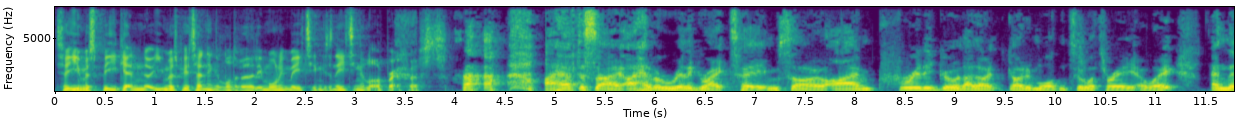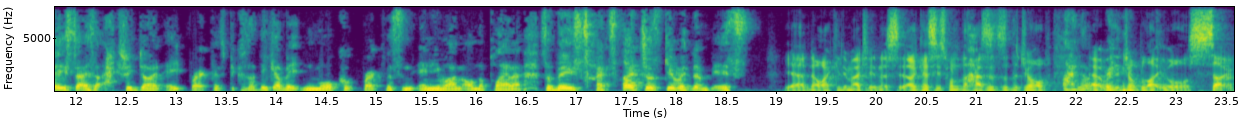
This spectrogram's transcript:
So you must be getting, you must be attending a lot of early morning meetings and eating a lot of breakfast. I have to say, I have a really great team, so I'm pretty good. I don't go to more than two or three a week, and these days I actually don't eat breakfast because I think I've eaten more cooked breakfast than anyone on the planet. So these days I just give it a miss. Yeah, no, I can imagine. That's, I guess it's one of the hazards of the job. I know. Uh, with a job like yours. So.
